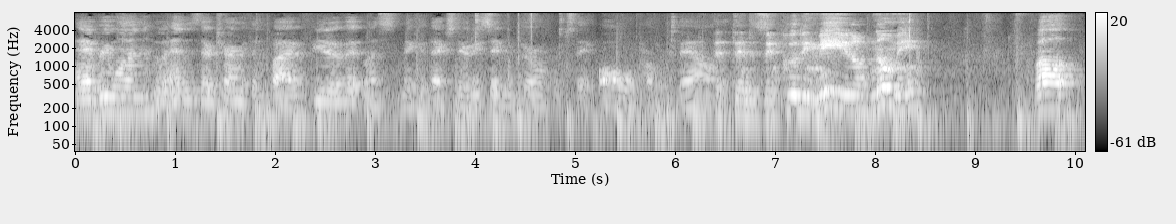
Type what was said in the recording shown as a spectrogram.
Everyone who ends their turn within five feet of it must make a dexterity saving throw, which they all will probably fail. That That is including me. You don't know me. Well,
